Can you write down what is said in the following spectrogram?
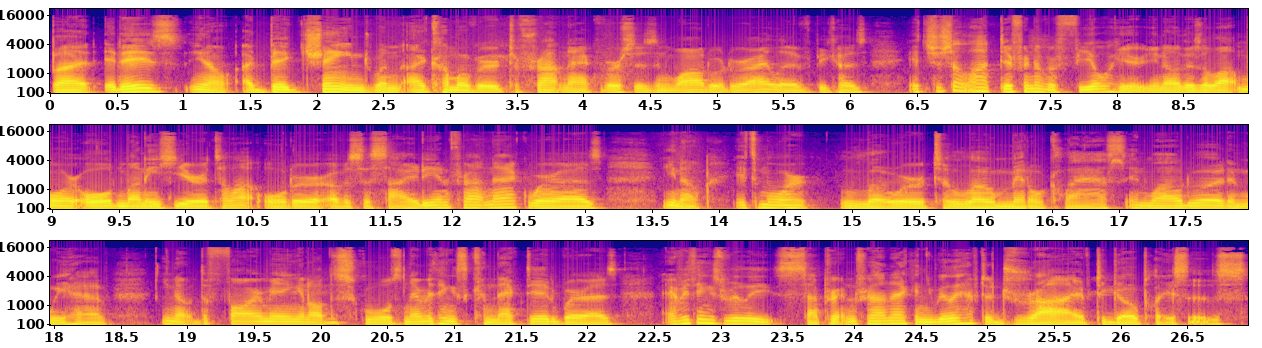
But it is, you know, a big change when I come over to Frontenac versus in Wildwood where I live because it's just a lot different of a feel here. You know, there's a lot more old money here. It's a lot older of a society in Frontenac, whereas, you know, it's more lower to low middle class in Wildwood and we have, you know, the farming and all the schools and everything's connected, whereas everything's really separate in Frontenac and you really have to drive to go places.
